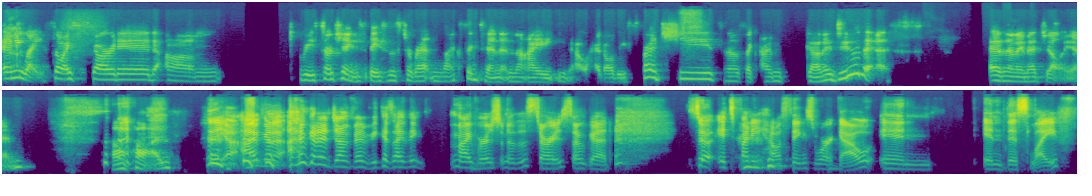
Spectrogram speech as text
Anyway, so I started um, researching spaces to rent in Lexington. And I, you know, had all these spreadsheets and I was like, I'm gonna do this. And then I met Jillian. I'll pause. yeah, I'm gonna I'm gonna jump in because I think my version of the story is so good. So it's funny how things work out in in this life.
